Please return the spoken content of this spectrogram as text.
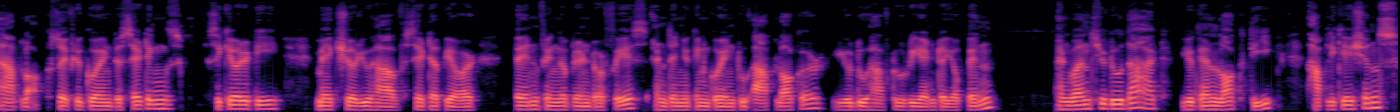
app lock. So if you go into settings, security, make sure you have set up your pin fingerprint or face and then you can go into app locker. You do have to re-enter your pin. And once you do that you can lock the applications.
